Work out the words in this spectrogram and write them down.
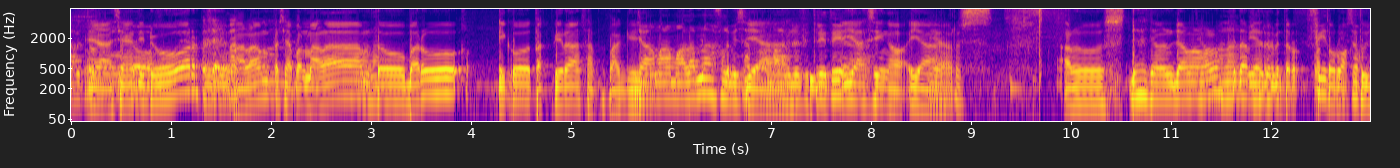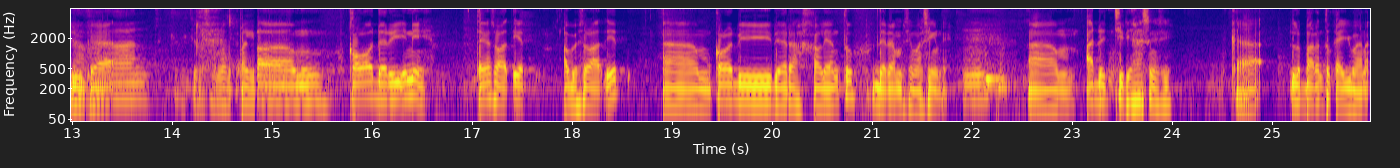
betul. Ya, siangnya tidur, Persiapan. malam persiapan malam tuh baru ikut takbiran sampai pagi. Jangan malam-malam lah kalau bisa Iya. kalau malam Idul Fitri itu ya. Iya sih nggak, iya. Ya, harus harus ya jangan jangan malam-malam malam kita harus atur waktu juga kan. Kita. Em, kalau dari ini tanya sholat id abis sholat id em, kalau di daerah kalian tuh daerah masing-masing nih em, ada ciri khas nggak sih? Kayak lebaran tuh kayak gimana?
